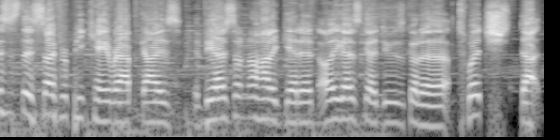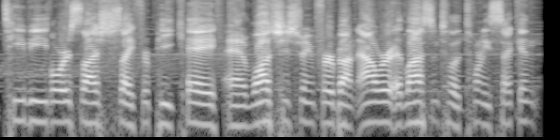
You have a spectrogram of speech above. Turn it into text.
This is the SypherPK wrap, guys. If you guys don't know how to get it, all you guys gotta do is go to twitch.tv forward slash SypherPK and watch the stream for about an hour. It lasts until the 22nd,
